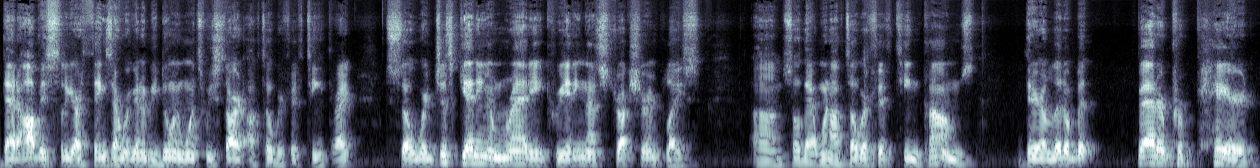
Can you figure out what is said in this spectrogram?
That obviously are things that we're going to be doing once we start October 15th, right? So we're just getting them ready, creating that structure in place, um, so that when October 15 comes, they're a little bit better prepared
